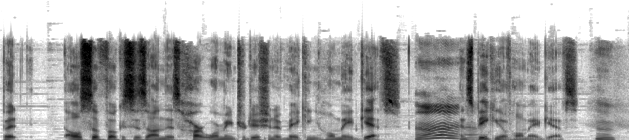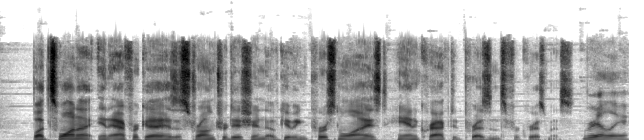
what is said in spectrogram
but also focuses on this heartwarming tradition of making homemade gifts. Ah. And speaking of homemade gifts, Botswana in Africa has a strong tradition of giving personalized, handcrafted presents for Christmas. Really?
